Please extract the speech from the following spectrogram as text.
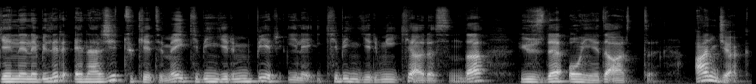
yenilenebilir enerji tüketimi 2021 ile 2022 arasında %17 arttı. Ancak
